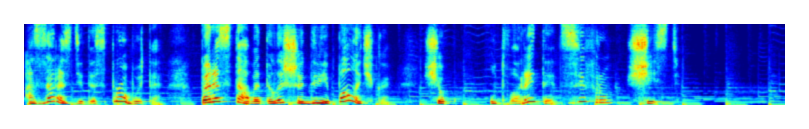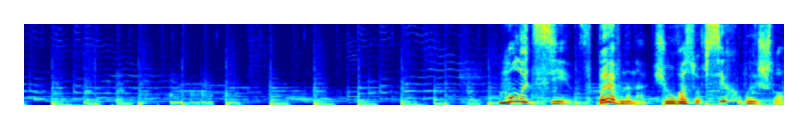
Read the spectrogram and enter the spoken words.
А зараз, діти, спробуйте переставити лише дві палички, щоб утворити цифру 6. Молодці! Впевнена, що у вас у всіх вийшло.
